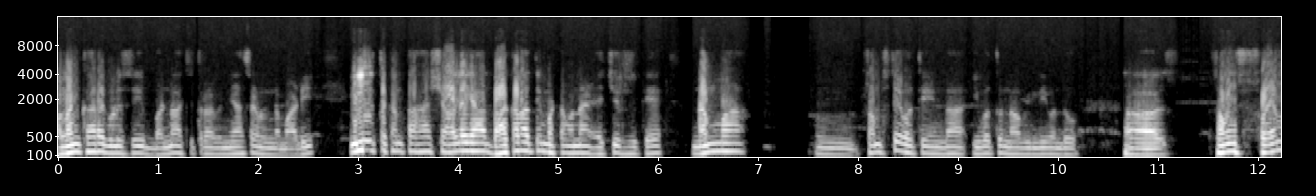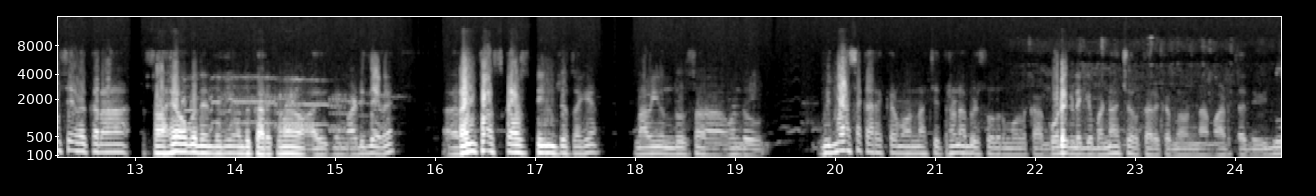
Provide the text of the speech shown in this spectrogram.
ಅಲಂಕಾರಗೊಳಿಸಿ ಬಣ್ಣ ಚಿತ್ರ ವಿನ್ಯಾಸಗಳನ್ನ ಮಾಡಿ ಇಲ್ಲಿರ್ತಕ್ಕಂತಹ ಶಾಲೆಯ ದಾಖಲಾತಿ ಮಟ್ಟವನ್ನ ಹೆಚ್ಚಿಸಲಿಕ್ಕೆ ನಮ್ಮ ಸಂಸ್ಥೆ ವತಿಯಿಂದ ಇವತ್ತು ನಾವು ಇಲ್ಲಿ ಒಂದು ಸ್ವಯಂ ಸೇವಕರ ಸಹಯೋಗದೊಂದಿಗೆ ಒಂದು ಕಾರ್ಯಕ್ರಮ ಆಯೋಜನೆ ಮಾಡಿದ್ದೇವೆ. ರೈನ್ ಫಾಸ್ಟ್ ಕಾಸ್ ಟೀಮ್ ಜೊತೆಗೆ ನಾವು ಈ ಒಂದು ಒಂದು ವಿನ್ಯಾಸ ಕಾರ್ಯಕ್ರಮವನ್ನ ಚಿತ್ರಣ ಬಿಡಿಸೋದ್ರ ಮೂಲಕ ಗೋಡೆಗಳಿಗೆ ಬಣ್ಣ ಹಚ್ಚುವ ಕಾರ್ಯಕ್ರಮವನ್ನ ಮಾಡ್ತಾ ಇದ್ದೀವಿ. ಇದು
